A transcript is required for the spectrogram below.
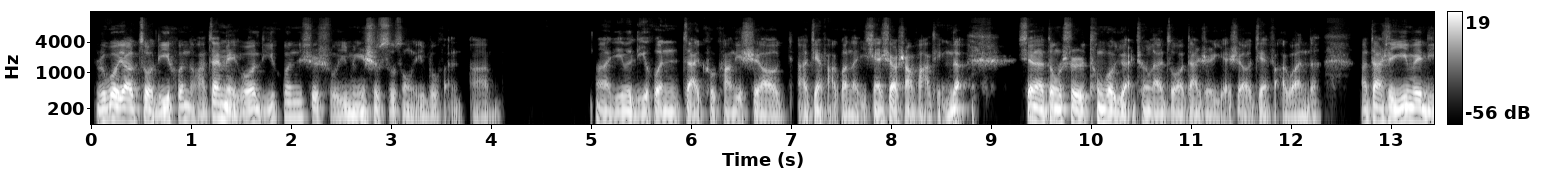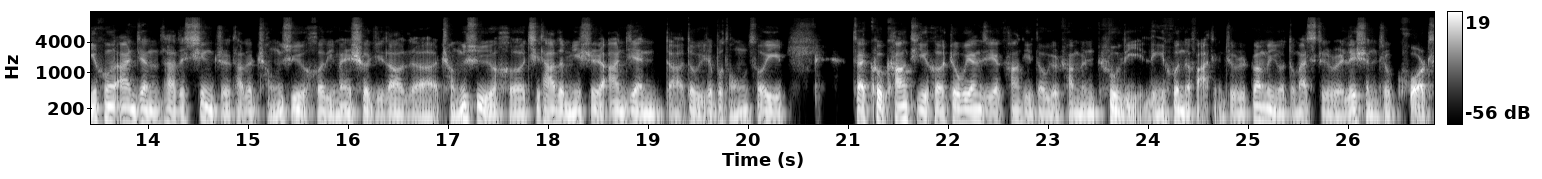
如果要做离婚的话，在美国离婚是属于民事诉讼的一部分啊。啊，因为离婚在库康蒂是要啊见法官的，以前是要上法庭的，现在都是通过远程来做，但是也是要见法官的啊。但是因为离婚案件的它的性质、它的程序和里面涉及到的程序和其他的民事案件啊都有些不同，所以在库康蒂和周边这些康体都有专门处理离婚的法庭，就是专门有 domestic relation 就 court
